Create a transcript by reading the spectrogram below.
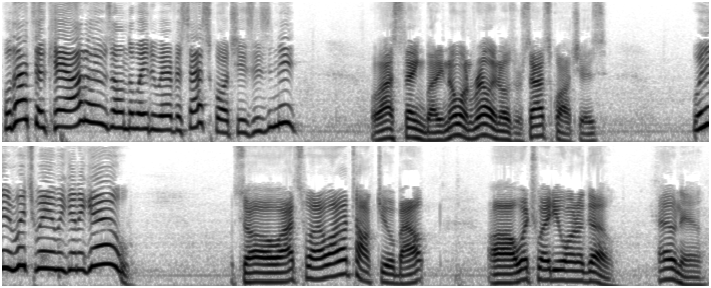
Well, that's okay. Idaho's on the way to wherever Sasquatch is, isn't it? Well, that's the thing, buddy. No one really knows where Sasquatch is. Well, then which way are we going to go? So that's what I want to talk to you about. Uh, which way do you want to go? Oh, no.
